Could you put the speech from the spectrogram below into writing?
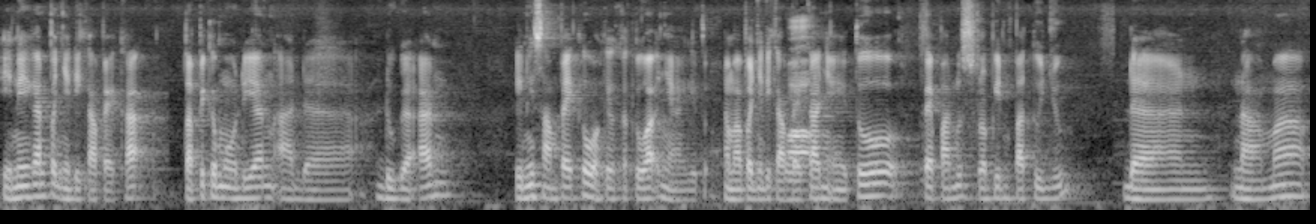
ini kan penyidik KPK, tapi kemudian ada dugaan ini sampai ke wakil ketuanya gitu. Nama penyidik KPK-nya itu Stepanus Robin 47 dan nama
